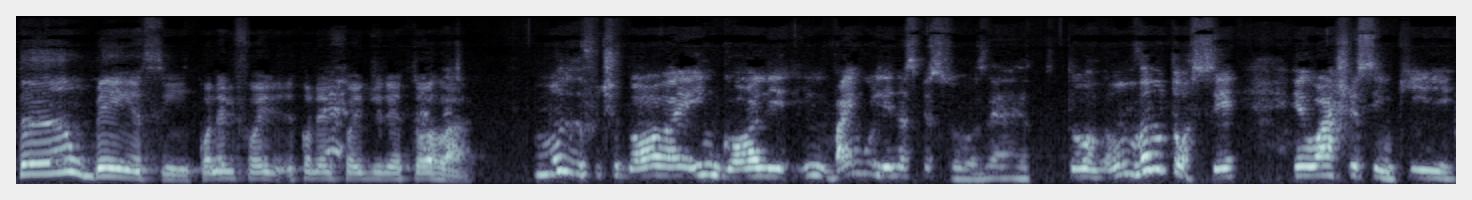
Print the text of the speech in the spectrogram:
tão bem assim quando ele foi, quando ele é, foi diretor é, lá. o mundo do futebol é, engole, vai engolir nas pessoas, né? Vamos torcer. Eu acho assim que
